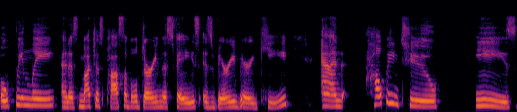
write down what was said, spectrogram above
openly and as much as possible during this phase is very, very key. And helping to ease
